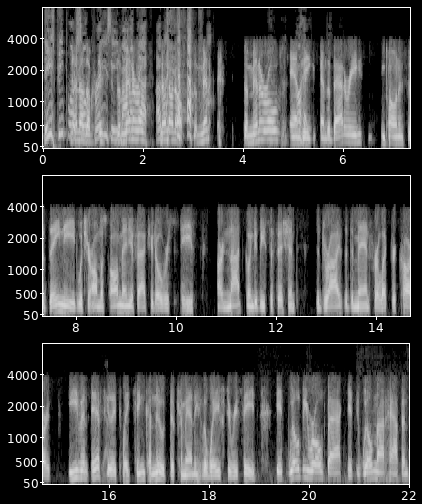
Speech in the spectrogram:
these people are no, no, so the, crazy. The minerals, no, no, no. The, min, the minerals and the and the battery components that they need, which are almost all manufactured overseas, are not going to be sufficient to drive the demand for electric cars even if yeah. they play King Canute, they're commanding the waves to recede. It will be rolled back. It will not happen,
